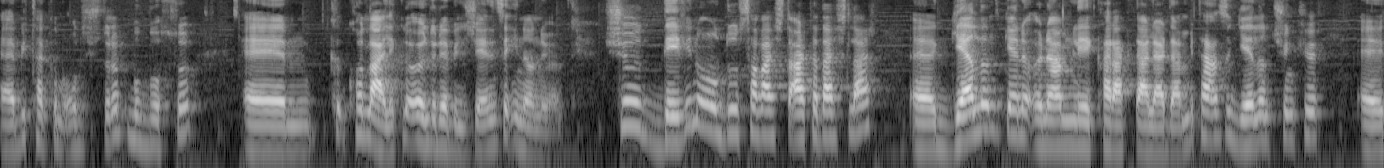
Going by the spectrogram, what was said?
e, bir takım oluşturup bu boss'u e, kolaylıkla öldürebileceğinize inanıyorum. Şu devin olduğu savaşta arkadaşlar e, Gallant gene önemli karakterlerden bir tanesi. Gallant çünkü e,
